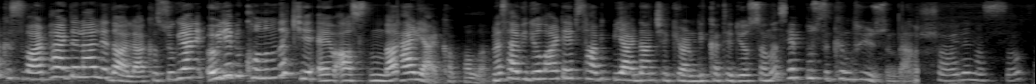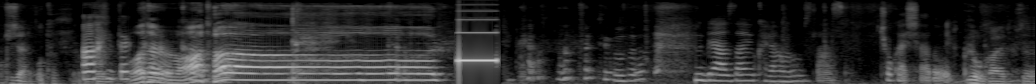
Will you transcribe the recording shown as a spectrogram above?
alakası var? Perdelerle de alakası yok. Yani öyle bir konumda ki ev aslında her yer kapalı. Mesela videolarda hep sabit bir yerden çekiyorum dikkat ediyorsanız. Hep bu sıkıntı yüzünden. Şöyle nasıl? Güzel otur. Ah, bir dakika. Otur. Otur. Biraz daha yukarı almamız lazım. Çok aşağıda olduk. Yok gayet güzel.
